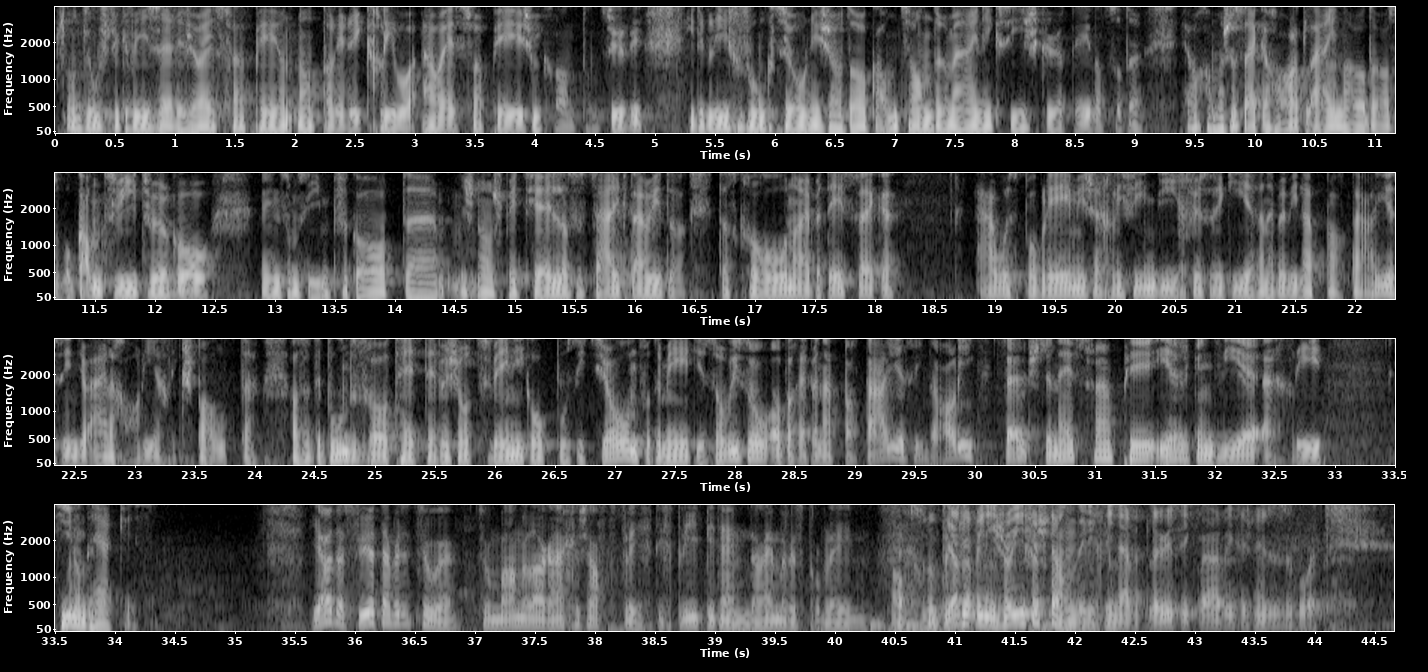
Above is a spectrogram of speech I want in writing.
Und lustigerweise, er ist ja SVP und Nathalie Rickli, die auch SVP ist im Kanton Zürich, in der gleichen Funktion ist ja da ganz andere Meinung sie gehört eher zu der, ja, kann man schon sagen, Hardliner, oder? Also, wo ganz weit würde gehen, wenn es ums Impfen geht, äh, ist noch speziell. Also, es zeigt auch wieder, dass Corona eben deswegen auch ein Problem ist, ein bisschen, finde ich, fürs Regieren, eben, weil auch die Parteien sind ja eigentlich alle ein bisschen gespalten. Also der Bundesrat hat eben schon zu wenig Opposition von den Medien sowieso, aber eben auch die Parteien sind alle, selbst den SVP, irgendwie ein bisschen hin und her gerissen. Ja, das führt eben dazu, zum Mangel an Rechenschaftspflicht. Ich bleibe bei dem, da haben wir ein Problem. Absolut. Ja, da bin ich schon einverstanden. Ich finde eben, die Lösung, glaube ich, ist nicht so gut.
